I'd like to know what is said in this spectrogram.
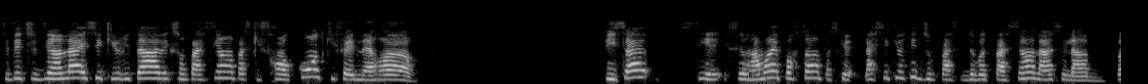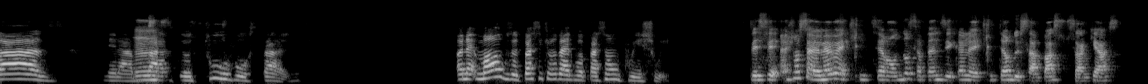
cet étudiant-là est sécuritaire avec son patient parce qu'il se rend compte qu'il fait une erreur. Puis ça, c'est vraiment important parce que la sécurité de votre patient, là, c'est la base, mais la mmh. base de tous vos stages honnêtement, vous n'êtes pas sécuritaire avec votre patient, vous pouvez échouer. Je pense que c'est même un critère. Dans certaines écoles, un critère de sa passe ou sa casse.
